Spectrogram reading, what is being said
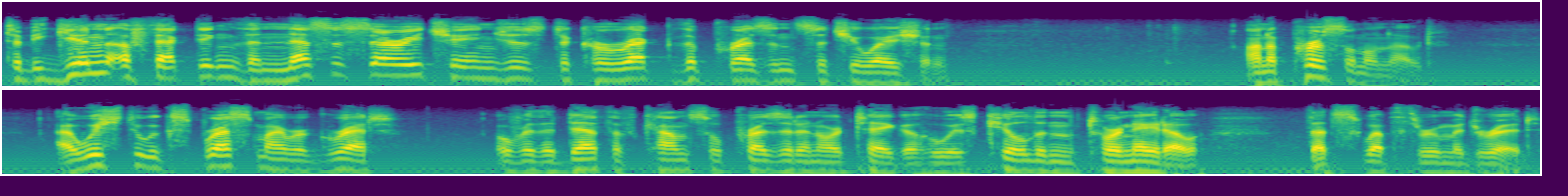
to begin effecting the necessary changes to correct the present situation. On a personal note, I wish to express my regret over the death of Council President Ortega, who was killed in the tornado that swept through Madrid.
